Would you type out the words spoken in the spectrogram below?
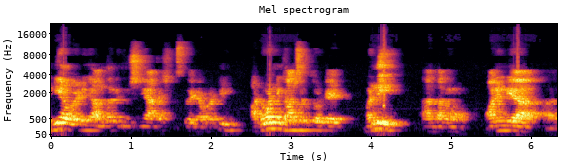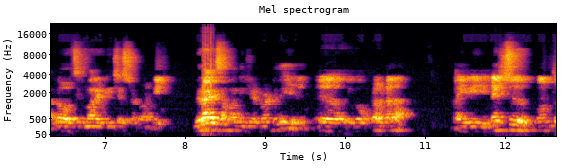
ఇండియా వైడ్గా అందరి దృష్టిని ఆకర్షిస్తుంది కాబట్టి అటువంటి కాన్సెప్ట్ తోటే మళ్ళీ తను ఆల్ ఇండియా లో సినిమా రిలీజ్ చేసినటువంటి విరాయ్ సంబంధించినటువంటిది ఆ, ఇది ఒక ప్రకటన ఇది నెక్స్ట్ మంత్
